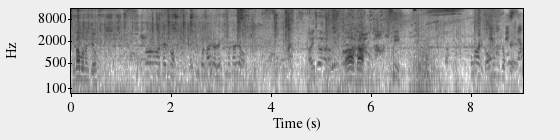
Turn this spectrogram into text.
디바 보는 중 어, 됐고. 레킹볼 살려, 레킹볼 살려. 나이스 와, 나, 피. 총알이 너무 부족해. 어디야,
